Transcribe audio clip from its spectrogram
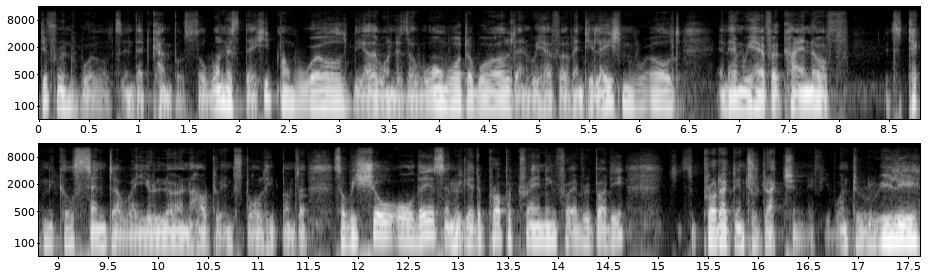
different worlds in that campus. So one is the heat pump world, the other one is a warm water world, and we have a ventilation world, and then we have a kind of it's a technical center where you learn how to install heat pumps. So we show all this, and we get a proper training for everybody. It's a product introduction. If you want to really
